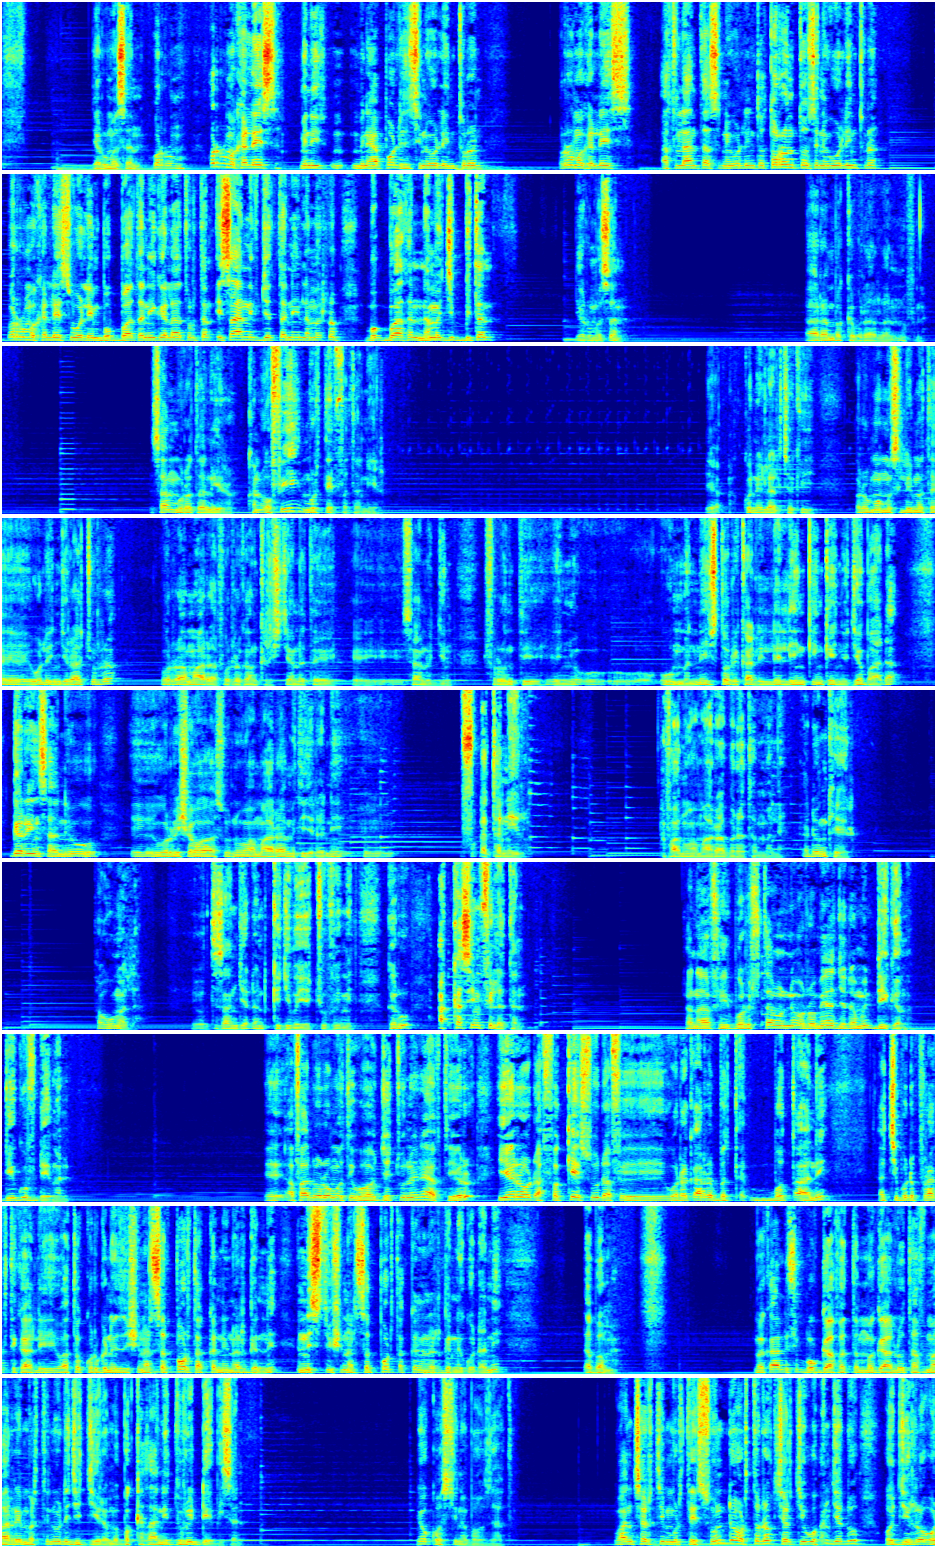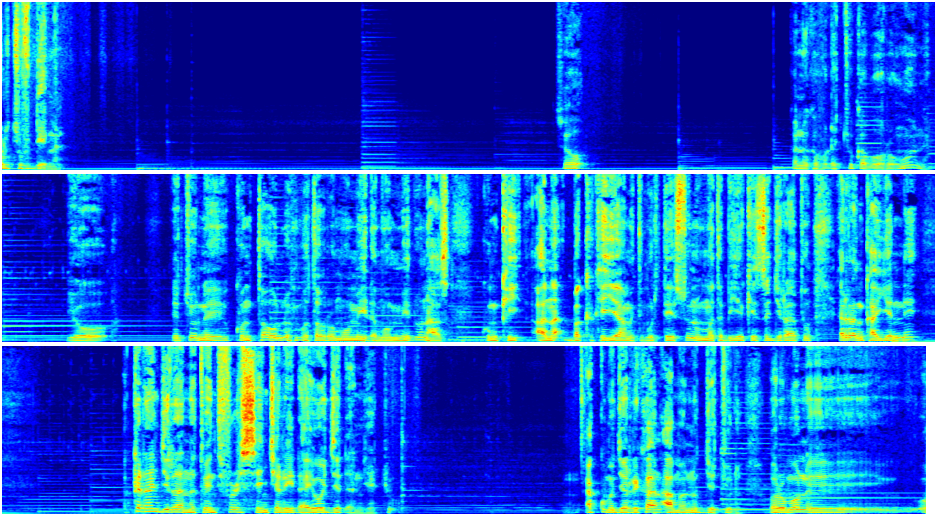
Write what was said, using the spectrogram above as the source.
jaruma sana warruma warruma kaleessa Minneapolis isin waliin turan warruma kaleessa Atlaantaa isin waliin turan Torontoo isin waliin turan warruma kaleessa waliin bobbaatanii galaa turtan isaaniif jettanii namarra bobbaatan nama jibbitan jaruma sana. Aaraan bakka biraarraa hin dhufne. Isaan murataniiru. Kan ofii murteeffataniiru. Kun ilaalcha kiyya. Oromoo musliima ta'e waliin jiraachuurra warra Amaaraaf warra kan kiristiyaana ta'e isaan wajjin firoontii eenyu uummanne histoorikaalillee liinkiin keenya jabaadha. Gariin isaanii warri shawaa sunuu Amaaraa miti jedhanii fudhataniiru. Afaanuma Amaaraa baratan malee. Don't care. ta'uu mala wanti isaan jedhan kijiba jechuuf miti garuu akkasiin filatan kanaaf boriftaan oromiyaa jedhamu diigama diiguuf deeman afaan oromootiin waa hojjechuu ni hafte yeroodhaaf fakkeessuudhaaf waraqaarra boxxa'anii achi booda piraaktikaalii waa tokko organizational support akka hin arganne institutional support akka hin arganne godhanii dhabama. Maqaan isin boggaafattan magaalotaaf maarree martinuu ni jijjiirama bakka isaanii durii deebisan. yoo about that. Waan charchii murteessu hunda ortodoks charchii waan jedhu hojiirra oolchuuf deeman. So kana ka fudhachuu qabu Oromoon yoo jechuun kun ta'uun uummata Oromoo miidhamu miidhuun haas kun bakka kiyyaa miti murteessuun uummata biyya keessa jiraatu irra hin kaayyannee akkanaan jiraanna 21st centuryidha yoo jedhan jechuudha. Akkuma jarri kaan amanuut jechuudha. Oromoon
